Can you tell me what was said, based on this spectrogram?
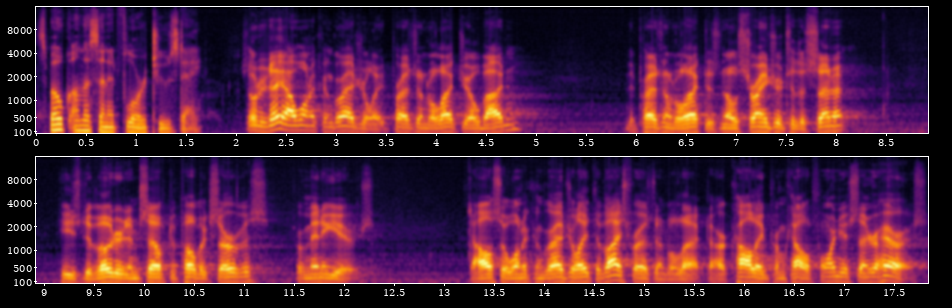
spoke on the Senate floor Tuesday. So today I want to congratulate President elect Joe Biden. The president elect is no stranger to the Senate. He's devoted himself to public service for many years. I also want to congratulate the vice president elect, our colleague from California, Senator Harris.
